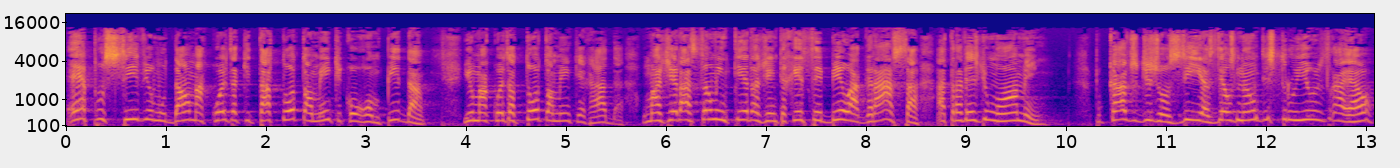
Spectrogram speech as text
É possível mudar uma coisa que está totalmente corrompida e uma coisa totalmente errada. Uma geração inteira, gente, recebeu a graça através de um homem. Por causa de Josias, Deus não destruiu Israel.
